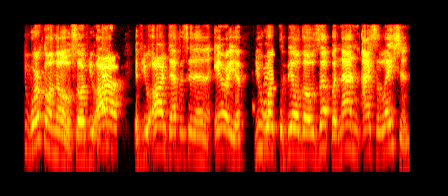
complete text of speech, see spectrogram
You work on those. So if you yes. are if you are deficit in an area, you right. work to build those up, but not in isolation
